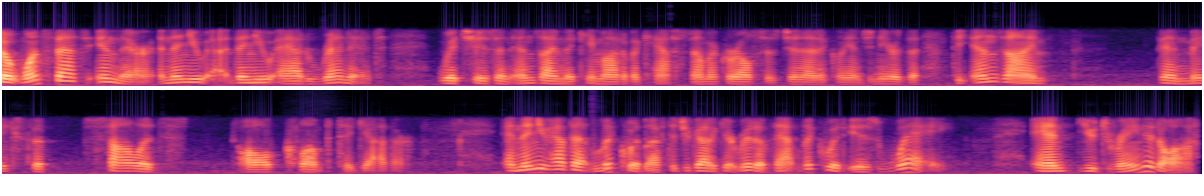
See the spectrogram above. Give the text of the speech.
So once that's in there, and then you then you add rennet, which is an enzyme that came out of a calf's stomach or else is genetically engineered. The the enzyme then makes the solids all clump together. And then you have that liquid left that you got to get rid of. That liquid is whey. And you drain it off,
